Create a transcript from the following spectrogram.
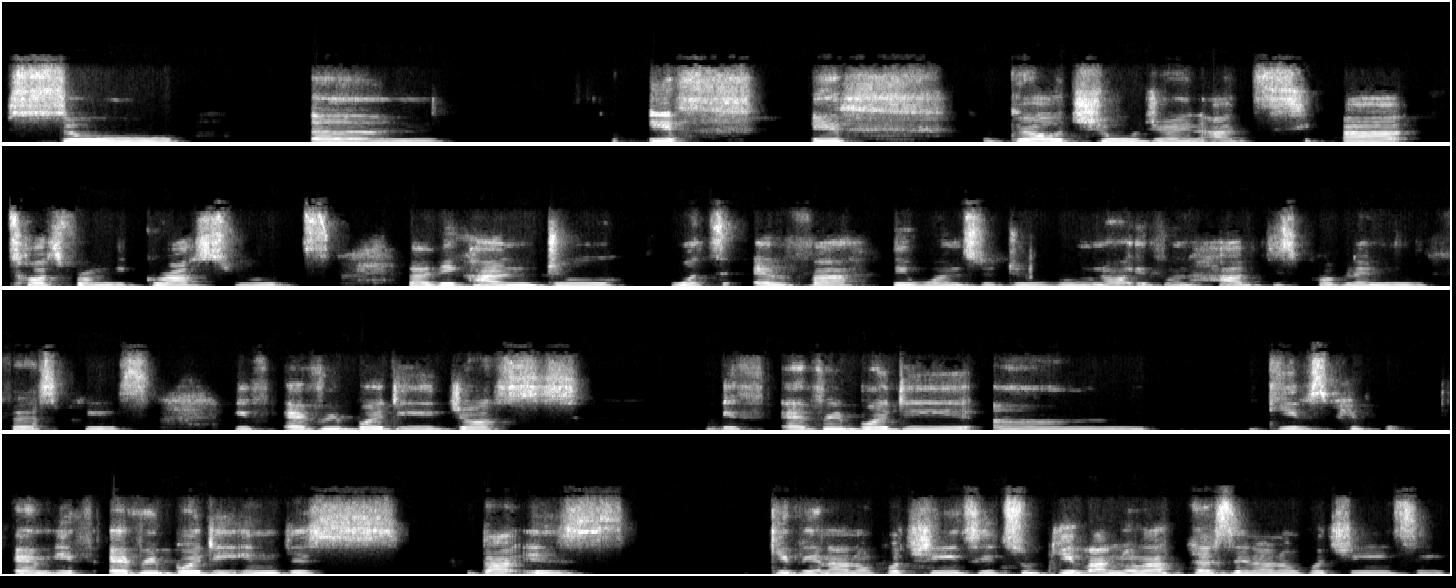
So, um, if if girl children are, are taught from the grassroots that they can do whatever they want to do. We will not even have this problem in the first place. If everybody just, if everybody um, gives people, um, if everybody in this that is giving an opportunity to give another person an opportunity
